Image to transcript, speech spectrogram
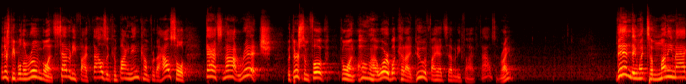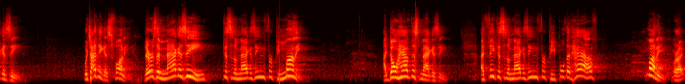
And there's people in the room going, 75,000 combined income for the household. That's not rich. But there's some folk going, oh my word, what could I do if I had 75,000, right? Then they went to Money Magazine, which I think is funny. There is a magazine, this is a magazine for people money. I don't have this magazine. I think this is a magazine for people that have money, right?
